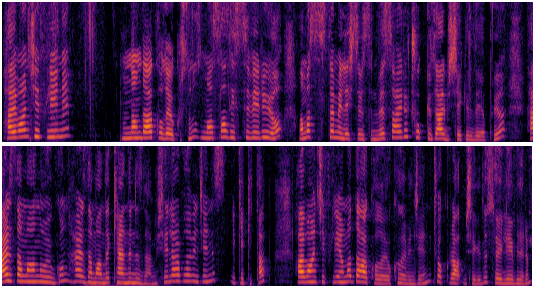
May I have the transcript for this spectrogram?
Hayvan Çiftliği'ni Bundan daha kolay okursunuz. Masal hissi veriyor ama sistem eleştirisini vesaire çok güzel bir şekilde yapıyor. Her zamana uygun, her zamanda kendinizden bir şeyler bulabileceğiniz iki kitap. Hayvan çiftliği ama daha kolay okunabileceğini çok rahat bir şekilde söyleyebilirim.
